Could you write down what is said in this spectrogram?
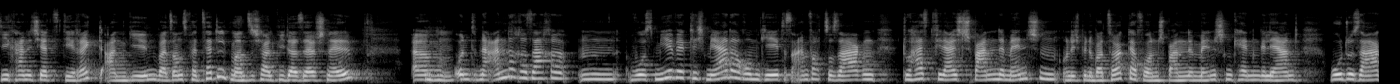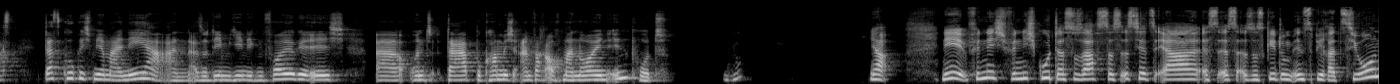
die kann ich jetzt direkt angehen, weil sonst verzettelt man sich halt wieder sehr schnell. Ähm, mhm. Und eine andere Sache, mh, wo es mir wirklich mehr darum geht, ist einfach zu sagen, du hast vielleicht spannende Menschen, und ich bin überzeugt davon, spannende Menschen kennengelernt, wo du sagst, das gucke ich mir mal näher an, also demjenigen folge ich äh, und da bekomme ich einfach auch mal neuen Input. Mhm. Ja, nee, finde ich, finde ich gut, dass du sagst, das ist jetzt eher, es ist, also es geht um Inspiration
